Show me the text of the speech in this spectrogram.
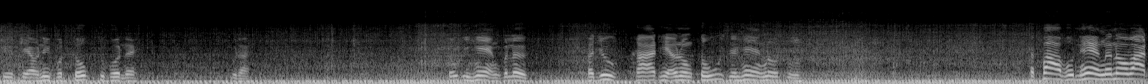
คือแถวนี้ฝนตกทุกคนเลยพูดนะตกอีแห้งไปเลย พายุคาแถวหนองตู้เสียแห้งรถนี่แต่ป้าฝนแห้งแล้วนาะวัด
